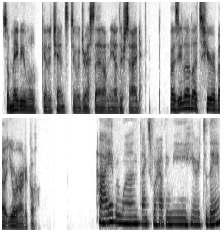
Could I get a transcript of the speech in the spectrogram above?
So maybe we'll get a chance to address that on the other side. Fazila, let's hear about your article. Hi, everyone. Thanks for having me here today.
